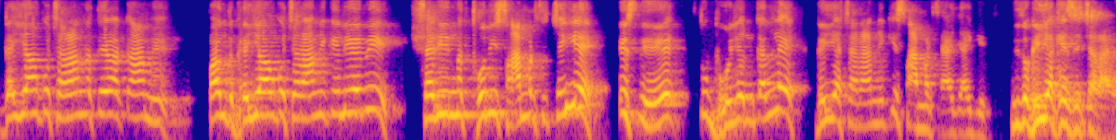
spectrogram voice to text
गैयाओं को चराना तेरा काम है, परंतु गैयाओं को चराने के लिए भी शरीर में थोड़ी सामर्थ्य चाहिए, इसलिए तू भोजन कर ले, गैया चराने की सामर्थ्य आ जाएगी। नहीं तो गैया कैसे चराए?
